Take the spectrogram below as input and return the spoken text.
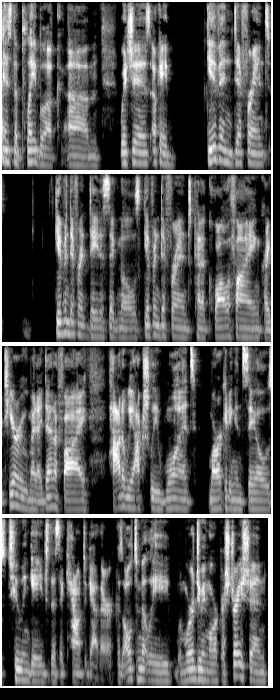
is the playbook, um, which is okay, given different given different data signals, given different kind of qualifying criteria we might identify, how do we actually want marketing and sales to engage this account together? Because ultimately, when we're doing orchestration,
